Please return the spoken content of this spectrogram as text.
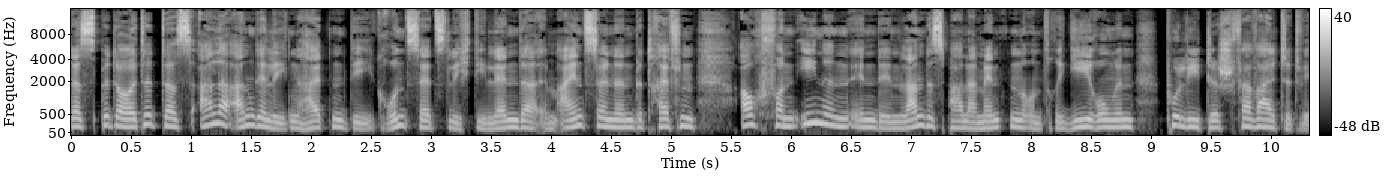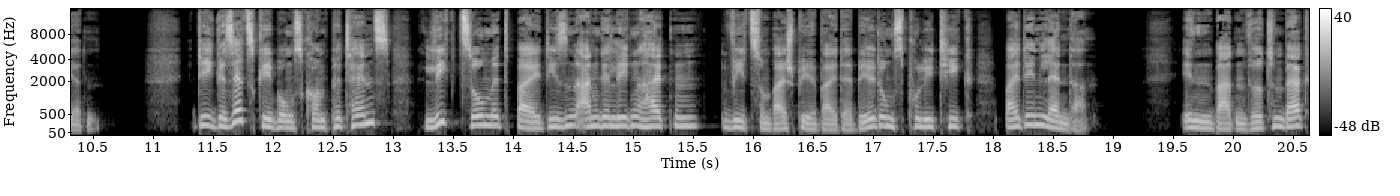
Das bedeutet, dass alle Angelegenheiten, die grundsätzlich die Länder im Einzelnen betreffen, auch von ihnen in den Landesparlamenten und Regierungen politisch verwaltet werden. Die Gesetzgebungskompetenz liegt somit bei diesen Angelegenheiten, wie zum Beispiel bei der Bildungspolitik, bei den Ländern. In Baden-Württemberg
